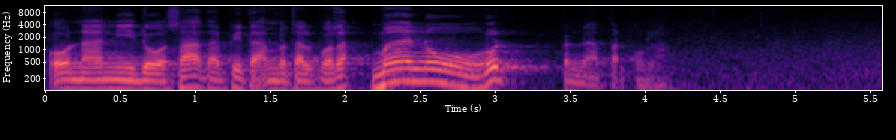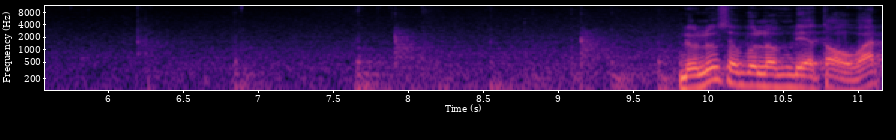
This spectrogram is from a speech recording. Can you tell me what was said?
onani dosa tapi tak batal puasa menurut pendapat ulama. Dulu sebelum dia taubat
